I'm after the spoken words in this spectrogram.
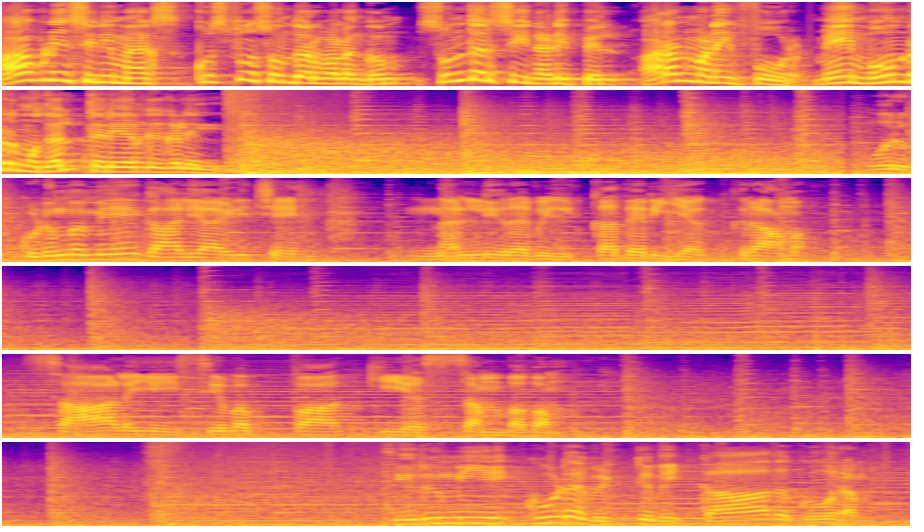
ஆவ்னி Cinemax Khushbu Sundar வழங்கும் Sundar C நடிப்பில் அரண்மனை போர் மே மூன்று முதல் திரையரங்குகளில். ஒரு குடும்பமே காலி ஆயிடுச்சே நள்ளிரவில் கதறிய கிராமம். சாலையை சிவப்பாக்கிய சம்பவம். சிறுமியை கூட விட்டு வைக்காத கோரம்.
